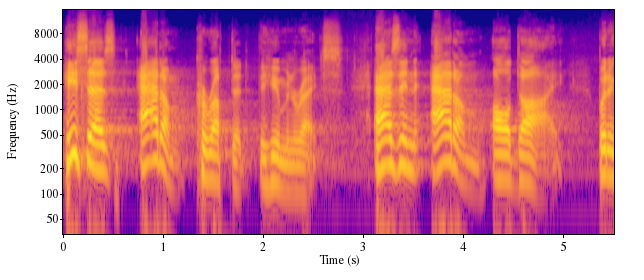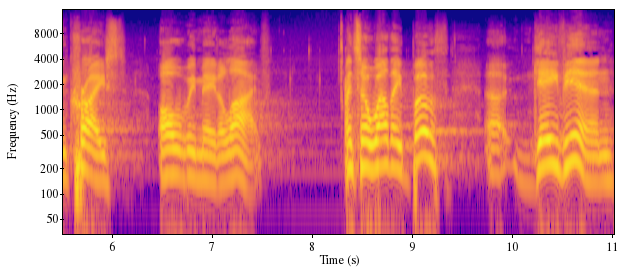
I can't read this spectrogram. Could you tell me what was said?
he says Adam corrupted the human race. As in Adam, all die, but in Christ, all will be made alive. And so while they both uh, gave in,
